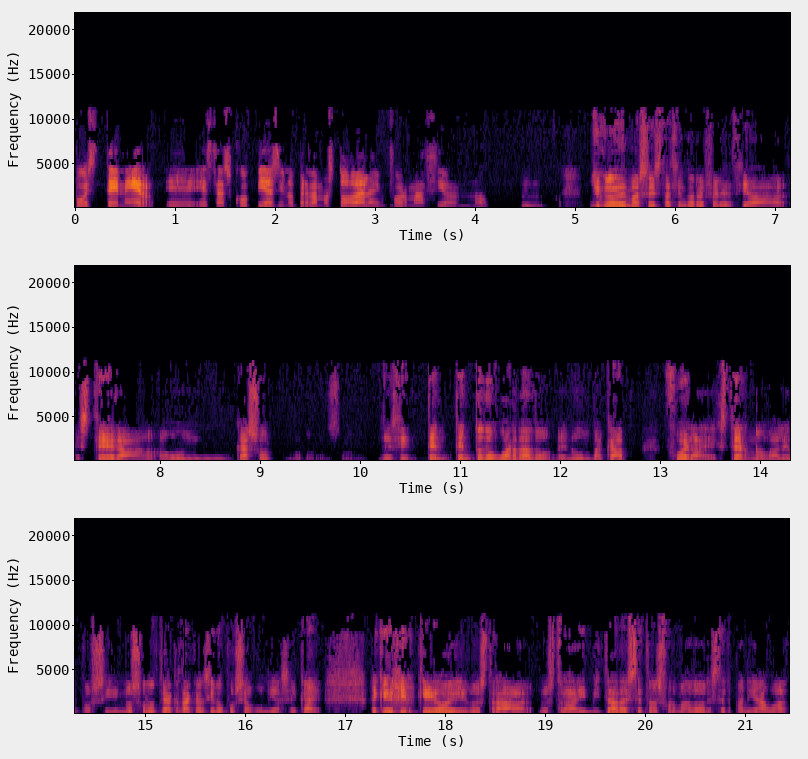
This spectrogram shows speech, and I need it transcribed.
pues tener eh, esas copias y no perdamos toda la información, ¿no? Mm. Yo creo que además se está haciendo referencia, Esther, a, un caso, es decir, ten, todo guardado en un backup fuera, externo, ¿vale? Por si no solo te atacan, sino por si algún día se cae. Hay que decir mm. que hoy nuestra, nuestra invitada, este transformador, Esther Paniagua,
